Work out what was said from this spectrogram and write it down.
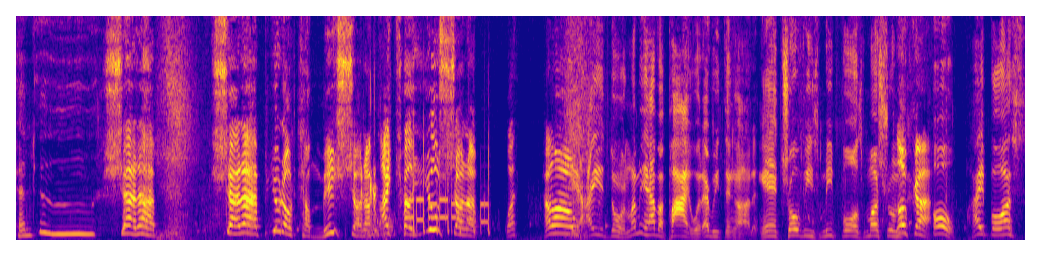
Hello. Shut up. Shut up. You don't tell me shut up. I tell you shut up. What? Hello? Yeah, how you doing? Let me have a pie with everything on it. Anchovies, meatballs, mushrooms. Luca. Oh, hi, boss.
